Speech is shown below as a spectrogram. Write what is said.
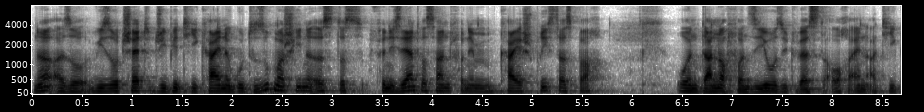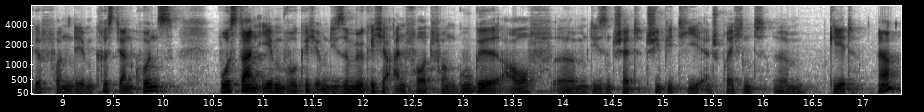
Ne, also wieso ChatGPT keine gute Suchmaschine ist, das finde ich sehr interessant von dem Kai Spriestersbach. Und dann noch von SEO Südwest auch ein Artikel von dem Christian Kunz, wo es dann eben wirklich um diese mögliche Antwort von Google auf ähm, diesen Chat GPT entsprechend ähm, geht. Ja?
